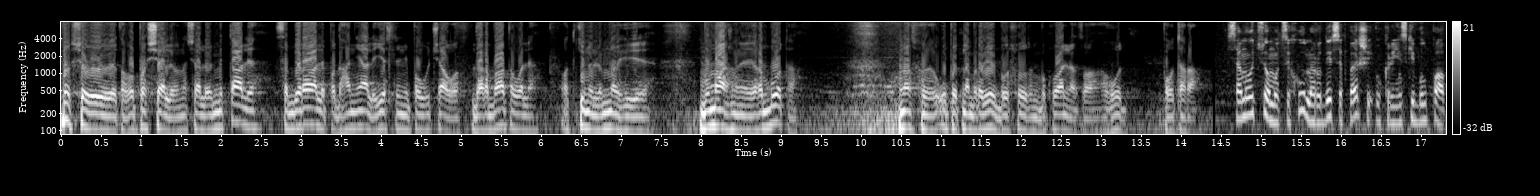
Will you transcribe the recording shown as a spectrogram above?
Мы все это воплощали вначале в металле, собирали, подгоняли. Если не получалось, дорабатывали. Откинули многие бумажные работы. У нас э, опытный образец был создан буквально за год-полтора. Саме у цьому цеху народився перший український булпап.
